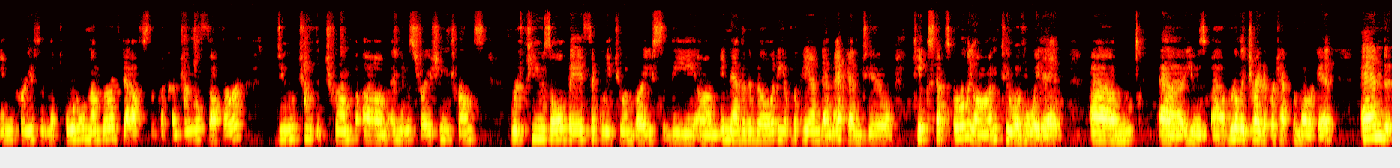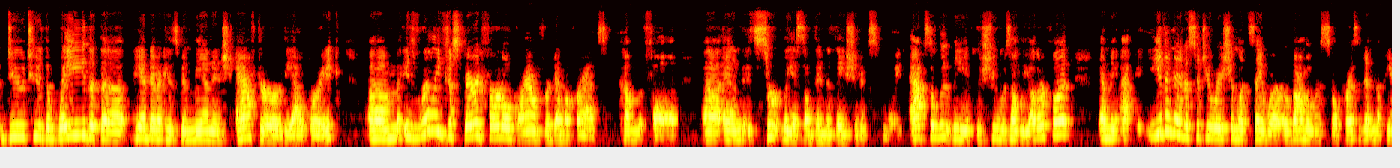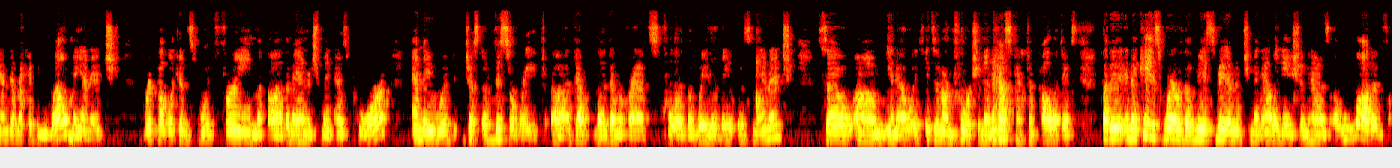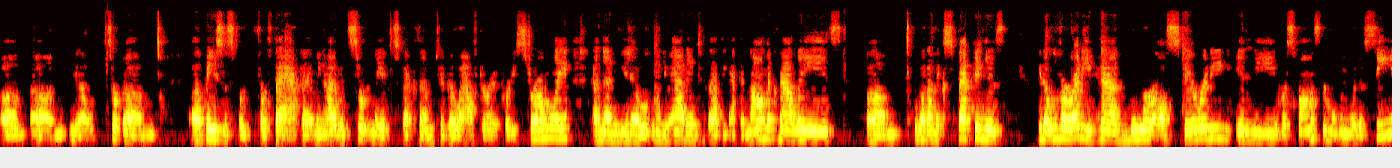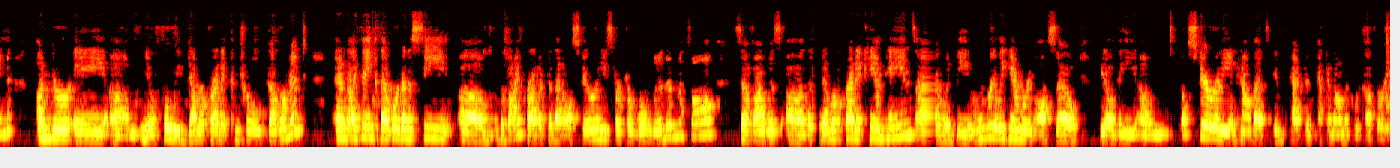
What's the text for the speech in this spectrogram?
increase in the total number of deaths that the country will suffer due to the Trump um, administration, Trump's refusal basically to embrace the um, inevitability of the pandemic and to take steps early on to avoid it. Um, uh, he was uh, really trying to protect the market. And due to the way that the pandemic has been managed after the outbreak, um, is really just very fertile ground for Democrats come fall. Uh, and it certainly is something that they should exploit. Absolutely, if the shoe was on the other foot, and the, even in a situation, let's say, where Obama was still president and the pandemic had been well managed, Republicans would frame uh, the management as poor and they would just eviscerate uh, dem- the Democrats for the way that they, it was managed. So, um, you know, it, it's an unfortunate aspect of politics. But in, in, a case where the mismanagement allegation has a lot of, um, um, you know, um, uh, basis for, for fact. I mean, I would certainly expect them to go after it pretty strongly. And then, you know, when you add into that the economic malaise, um, what I'm expecting is, you know, we've already had more austerity in the response than what we would have seen under a, um, you know, fully Democratic controlled government. And I think that we're going to see um, the byproduct of that austerity start to roll in in the fall. So if I was uh, the Democratic campaigns, I would be really hammering also, you know, the um, austerity and how that's impacted economic recovery.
